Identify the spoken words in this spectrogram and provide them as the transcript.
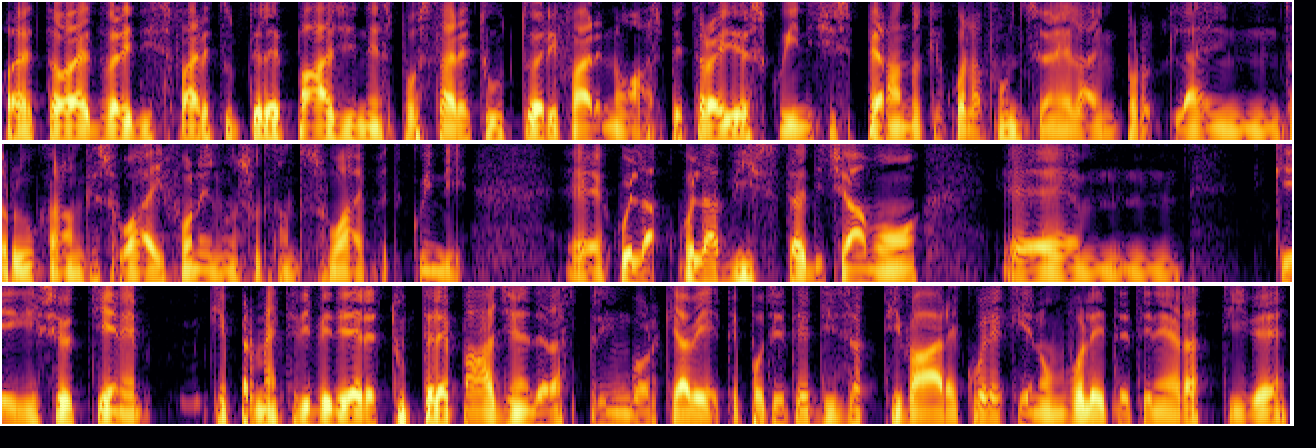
ho detto vabbè dovrei disfare tutte le pagine, spostare tutto e rifare, no aspetterò iOS 15 sperando che quella funzione la, impro- la introducano anche su iPhone e non soltanto su iPad, quindi eh, quella, quella, vista diciamo ehm, che, che si ottiene che permette di vedere tutte le pagine della Springboard che avete, potete disattivare quelle che non volete tenere attive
